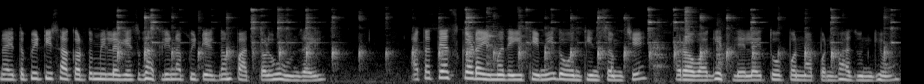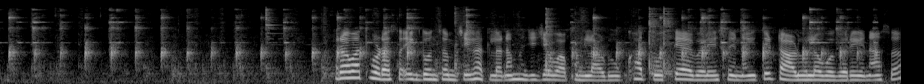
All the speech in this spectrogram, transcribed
नाही तर पिठी साखर तुम्ही लगेच घातली ना पीठ एकदम पातळ होऊन जाईल. आता त्याच कढईमध्ये इथे मी दोन तीन चमचे रवा घेतलेला आहे तो पण आपण भाजून घेऊ. रवा थोडासा एक दोन चमचे घातला ना म्हणजे जेव्हा आपण लाडू खातो त्यावेळेस आहे ना इथे टाळूला वगैरे ना असं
